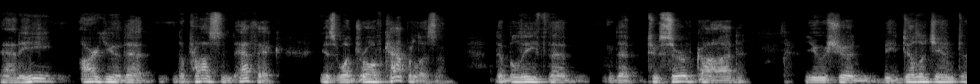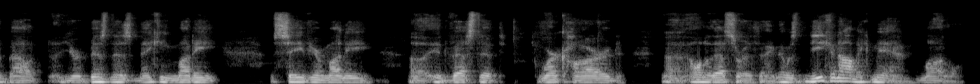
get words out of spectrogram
And he argued that the Protestant ethic is what drove capitalism the belief that, that to serve God, you should be diligent about your business, making money, save your money, uh, invest it, work hard, uh, all of that sort of thing. That was the economic man model.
